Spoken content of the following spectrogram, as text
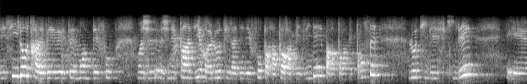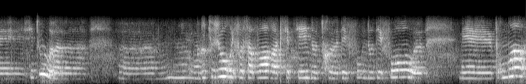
et si l'autre avait tellement de défauts, moi je, n'ai pas à dire l'autre il a des défauts par rapport à mes idées, par rapport à mes pensées. L'autre il est ce qu'il est et c'est tout. on dit toujours il faut savoir accepter notre défaut, nos défauts. Mais pour moi,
